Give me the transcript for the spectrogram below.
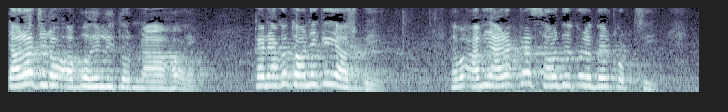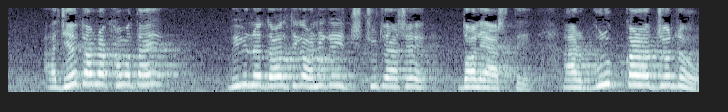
তারা যেন অবহেলিত না হয়। কারণ এখন তো অনেকেই আসবে। এবং আমি আর একটা সার্ভে করে বের করছি। আর যেহেতু আমরা ক্ষমতায় বিভিন্ন দল থেকে অনেকেই ছুটে আসে দলে আসতে। আর গ্রুপ করার জন্য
